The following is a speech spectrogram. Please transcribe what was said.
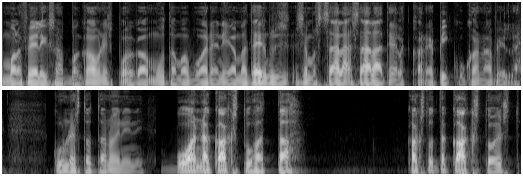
mä olen Felix Appan kaunis poika muutaman vuoden ja mä tein semmoista sälä, sälätelkkaria pikkukanaville. Kunnes tota noin, niin vuonna 2000, 2012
